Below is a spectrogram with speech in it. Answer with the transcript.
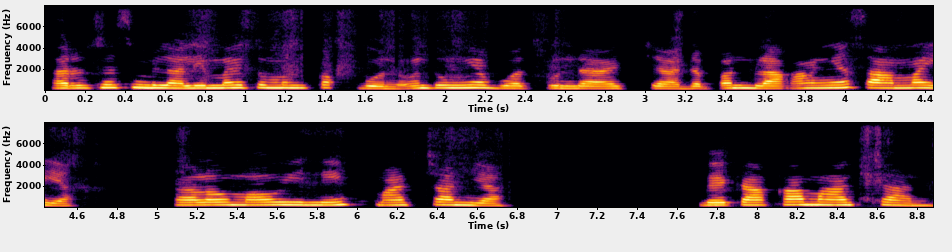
Harusnya 95 itu mentok Bun. Untungnya buat Bunda aja. Depan belakangnya sama ya. Kalau mau ini macan ya. BKK macan.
